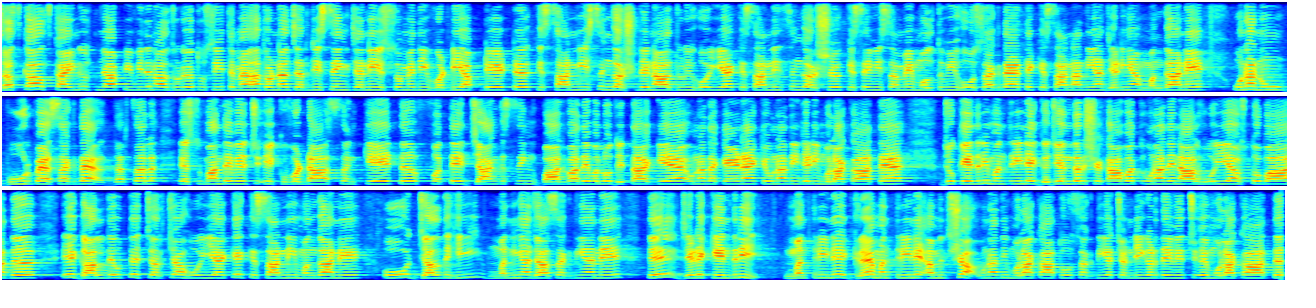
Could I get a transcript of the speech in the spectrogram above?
Sat Sri Akal Sky News Punjab TV ਦੇ ਨਾਲ ਜੁੜਿਓ ਤੁਸੀਂ ਤੇ ਮੈਂ ਹਾਂ ਤੁਹਾਡੇ ਨਾਲ ਚਰਨਜੀਤ ਸਿੰਘ ਚੰਨੀ। ਇਸ ਸਮੇਂ ਦੀ ਵੱਡੀ ਅਪਡੇਟ ਕਿਸਾਨੀ ਸੰਘਰਸ਼ ਦੇ ਨਾਲ ਜੁੜੀ ਹੋਈ ਹੈ। ਕਿਸਾਨੀ ਸੰਘਰਸ਼ ਕਿਸੇ ਵੀ ਸਮੇਂ ਮੁਲਤਵੀ ਹੋ ਸਕਦਾ ਹੈ ਤੇ ਕਿਸਾਨਾਂ ਦੀਆਂ ਜਿਹੜੀਆਂ ਮੰਗਾਂ ਨੇ, ਉਹਨਾਂ ਨੂੰ ਬੂਰ ਪੈ ਸਕਦਾ ਹੈ। ਦਰਸਲ, ਇਸ ਸੰਬੰਧ ਦੇ ਵਿੱਚ ਇੱਕ ਵੱਡਾ ਸੰਕੇਤ ਫਤਿਹ ਜੰਗ ਸਿੰਘ ਬਾਜਵਾ ਦੇ ਵੱਲੋਂ ਦਿੱਤਾ ਗਿਆ ਹੈ। ਉਹਨਾਂ ਦਾ ਕਹਿਣਾ ਹੈ ਕਿ ਉਹਨਾਂ ਦੀ ਜਿਹੜੀ ਮੁਲਾਕਾਤ ਹੈ ਜੋ ਕੇਂਦਰੀ ਮੰਤਰੀ ਨੇ ਗਜੇਂਦਰ ਸ਼ੇਖਾਵਤ ਉਹਨਾਂ ਦੇ ਨਾਲ ਹੋਈ ਹੈ, ਉਸ ਤੋਂ ਬਾਅਦ ਇਹ ਗੱਲ ਦੇ ਉੱਤੇ ਚਰਚਾ ਹੋਈ ਹੈ ਕਿ ਕਿਸਾਨੀ ਮੰਗਾਂ ਨੇ ਉਹ ਜਲਦ ਹੀ ਮੰਨੀਆਂ ਜਾ ਸਕਦੀਆਂ ਨੇ ਤੇ ਜਿਹੜੇ ਕੇਂਦਰੀ ਮੰਤਰੀ ਨੇ, ਗ੍ਰਹਿ ਮੰਤਰੀ ਨੇ ਅਮਿਤ ਸ਼ਾਹ, ਉਹਨਾਂ ਦੀ ਮੁਲਾਕਾਤ ਹੋ ਸਕਦੀ ਹੈ। ਚੰਡੀਗੜ੍ਹ ਦੇ ਵਿੱਚ ਇਹ ਮੁਲਾਕਾਤ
